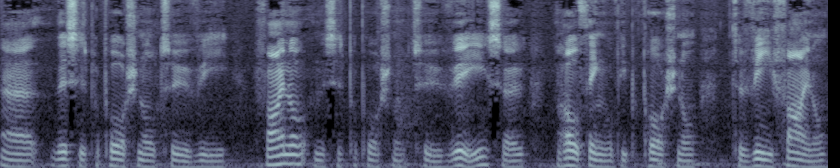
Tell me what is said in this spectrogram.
uh, this is proportional to v final and this is proportional to v, so the whole thing will be proportional to v final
